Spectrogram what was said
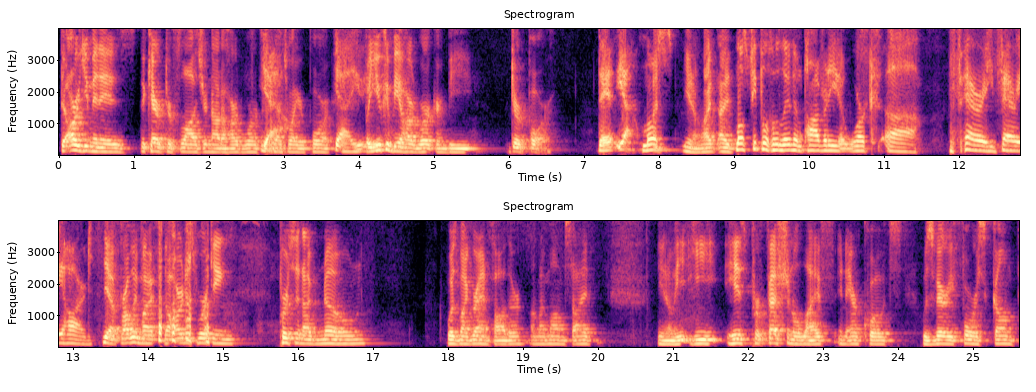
the argument is the character flaws. You're not a hard worker. Yeah. That's why you're poor. Yeah, you- but you can be a hard worker and be dirt poor. they, yeah, most You know, I, I most people who live in poverty work uh, very, very hard. yeah, probably my the hardest working person I've known was my grandfather on my mom's side. You know, he he his professional life in air quotes was very Forrest Gump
